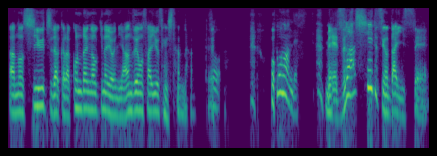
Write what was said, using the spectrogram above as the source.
あの、私有地だから混乱が起きないように安全を最優先したんだって。そう。そうなんです。珍しいですよ、第一声。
